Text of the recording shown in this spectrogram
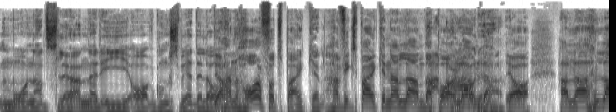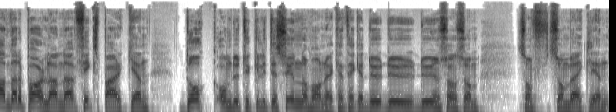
månadslöner i avgångsvederlag. Ja, han har fått sparken. Han fick sparken när han landade på Arlanda. Ja, han la- han landade på Arlanda, fick sparken. Dock, om du tycker lite synd om honom, jag kan tänka du, du, du är en sån som, som, som verkligen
